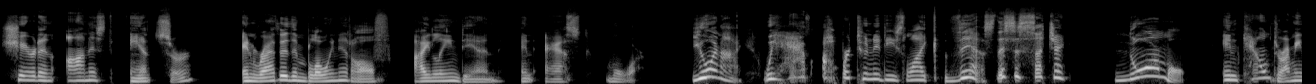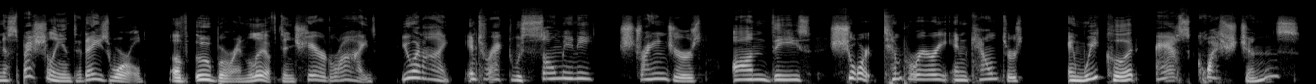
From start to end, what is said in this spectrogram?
shared an honest answer. And rather than blowing it off, I leaned in and asked more. You and I, we have opportunities like this. This is such a normal encounter. I mean, especially in today's world of Uber and Lyft and shared rides. You and I interact with so many strangers on these short temporary encounters, and we could ask questions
